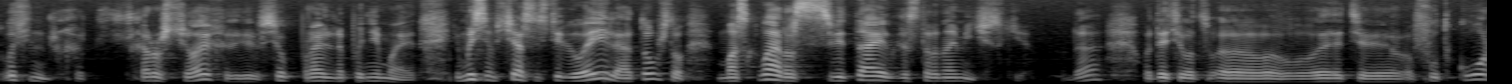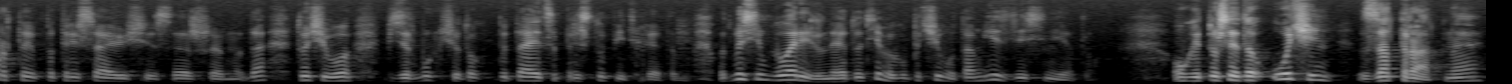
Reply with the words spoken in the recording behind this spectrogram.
Очень хороший человек и все правильно понимает. И мы с ним в частности говорили о том, что Москва расцветает гастрономически да, вот эти вот э, эти фудкорты потрясающие совершенно, да, то, чего Петербург еще только пытается приступить к этому. Вот мы с ним говорили на эту тему, я говорю, почему, там есть, здесь нету. Он говорит, потому что это очень затратное,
